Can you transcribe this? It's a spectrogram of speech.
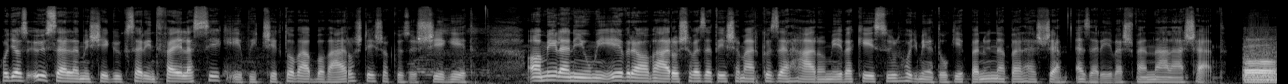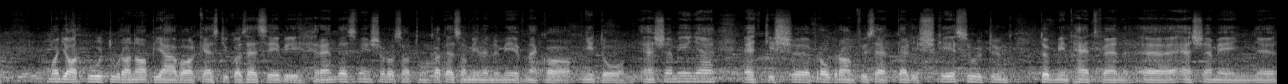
hogy az ő szellemiségük szerint fejleszék, építsék tovább a várost és a közösségét. A milleniumi évre a város vezetése már közel három éve készül, hogy méltóképpen ünnepelhesse ezer éves fennállását. A Magyar Kultúra napjával kezdjük az ezévi rendezvénysorozatunkat, ez a Millennium évnek a nyitó eseménye. Egy kis programfüzettel is készültünk, több mint 70 esemény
